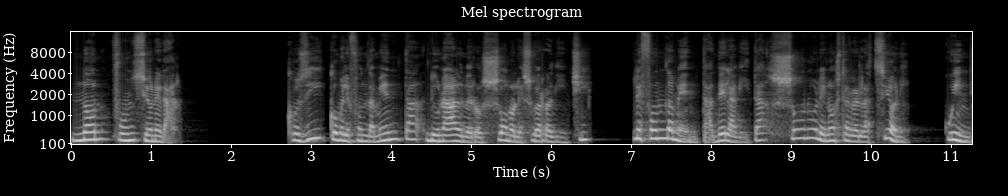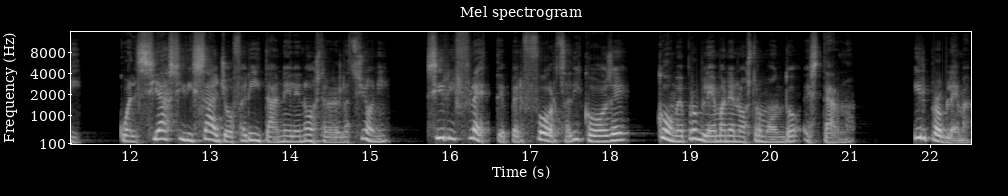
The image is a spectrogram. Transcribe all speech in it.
non funzionerà. Così come le fondamenta di un albero sono le sue radici, le fondamenta della vita sono le nostre relazioni. Quindi, qualsiasi disagio o ferita nelle nostre relazioni si riflette per forza di cose come problema nel nostro mondo esterno. Il problema.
